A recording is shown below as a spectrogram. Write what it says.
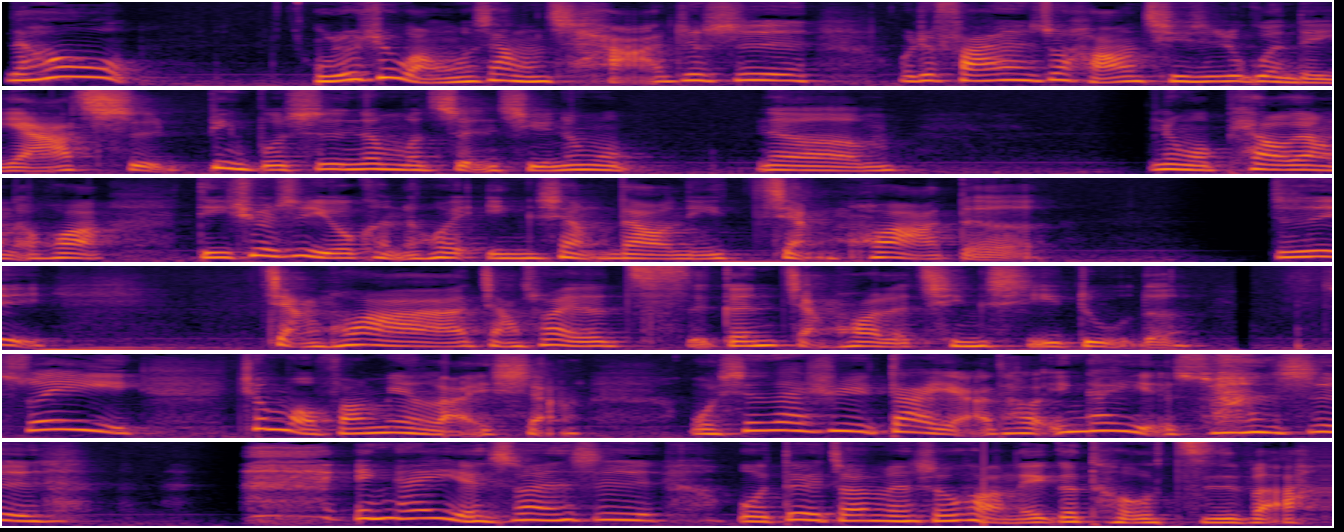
然后。我就去网络上查，就是我就发现说，好像其实如果你的牙齿并不是那么整齐、那么那那么漂亮的话，的确是有可能会影响到你讲话的，就是讲话讲出来的词跟讲话的清晰度的。所以就某方面来想，我现在去戴牙套，应该也算是，应该也算是我对专门说谎的一个投资吧。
